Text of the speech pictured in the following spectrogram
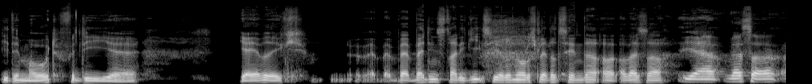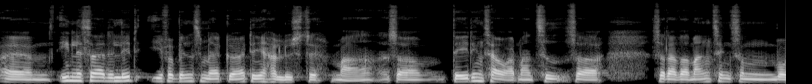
i det mode, fordi, øh, ja, jeg ved ikke, hvad, hvad, din strategi, siger du, når du sletter Tinder, og, og hvad så? Ja, hvad så? Øhm, egentlig så er det lidt i forbindelse med at gøre det, jeg har lyst til meget. Altså, dating tager jo ret meget tid, så, så der har været mange ting, som, hvor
